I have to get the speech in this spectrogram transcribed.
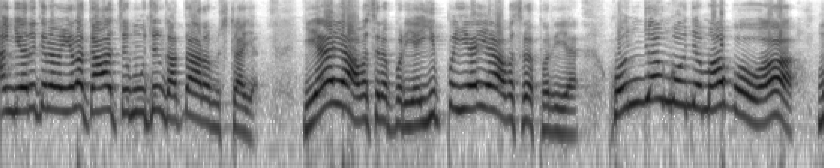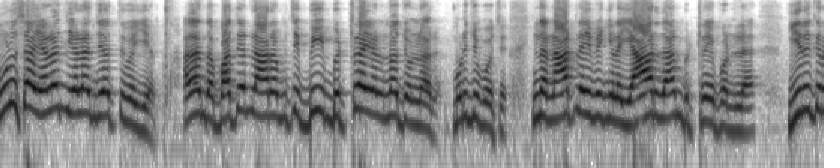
அங்கே இருக்கிறவங்கெல்லாம் காய்ச்சி மூச்சுன்னு கத்த ஆரம்பிச்சிட்டாங்க. ஏன் அவசரப்படுறிய இப்போ ஏன் அவசரப்படுறிய கொஞ்சம் கொஞ்சமாக போவோம் முழுசாக இளஞ்சி எல்லாம் சேர்த்து வைய. அதான் இந்த பட்ஜெட்டில் ஆரம்பித்து பி பிட்ரேயல் தான் சொன்னார். முடிஞ்சு போச்சு. இந்த நாட்டில் இவங்களை யார் தான் பிட்ரே பண்ணல? இருக்கிற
